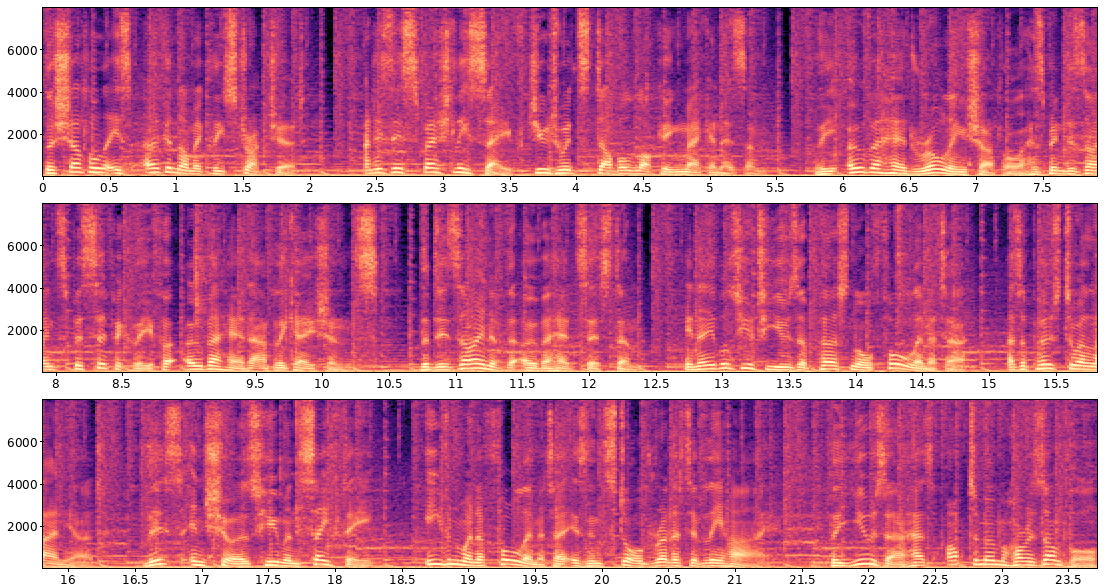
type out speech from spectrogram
The shuttle is ergonomically structured and is especially safe due to its double locking mechanism. The overhead rolling shuttle has been designed specifically for overhead applications. The design of the overhead system enables you to use a personal fall limiter as opposed to a lanyard. This ensures human safety even when a fall limiter is installed relatively high. The user has optimum horizontal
